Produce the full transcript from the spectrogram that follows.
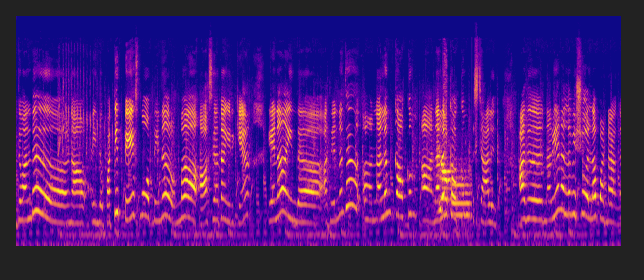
இது வந்து நான் இதை பற்றி பேசணும் அப்படின்னு ரொம்ப ஆசையாக தான் இருக்கேன். ஏன்னா இந்த அது என்னது? ஆஹ் நலம் காக்கும் ஆஹ் நலம் காக்கும் ஸ்டாலின். அது நிறைய நல்ல விஷயம் எல்லாம் பண்ணுறாங்க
